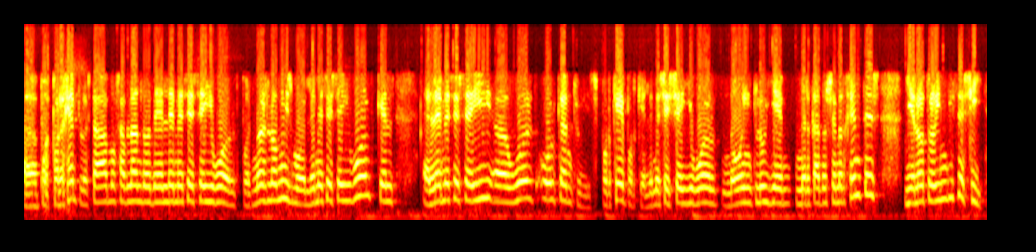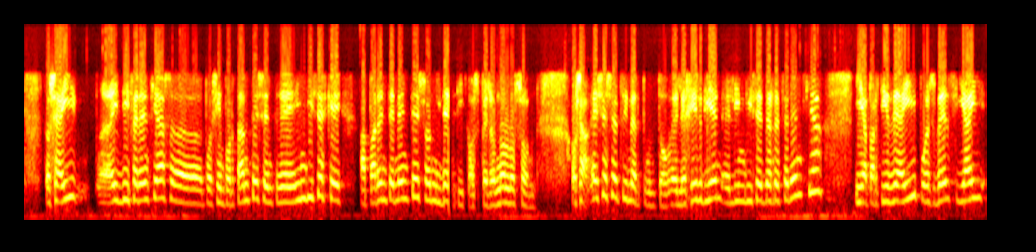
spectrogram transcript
Eh, pues por ejemplo, estábamos hablando del MSCI World, pues no es lo mismo el MSCI World que el el MSCI uh, World All Countries. ¿Por qué? Porque el MSCI World no incluye mercados emergentes y el otro índice sí. Entonces ahí hay diferencias uh, pues importantes entre índices que aparentemente son idénticos, pero no lo son. O sea, ese es el primer punto, elegir bien el índice de referencia y a partir de ahí pues ver si hay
